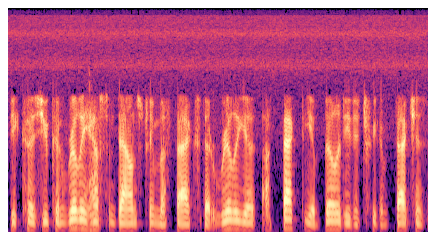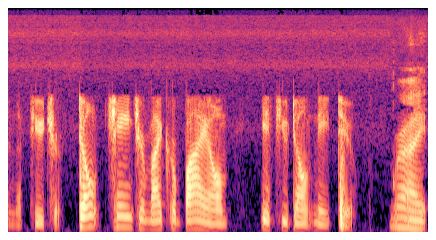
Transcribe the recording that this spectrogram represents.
because you can really have some downstream effects that really affect the ability to treat infections in the future. Don't change your microbiome if you don't need to. Right.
